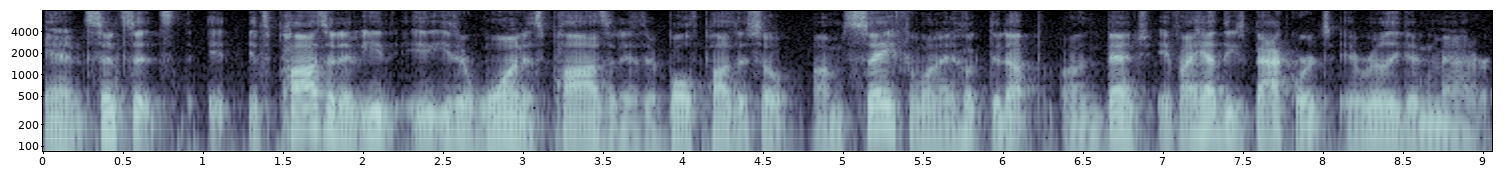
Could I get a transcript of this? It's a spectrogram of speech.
and since it's it, it's positive, either one is positive. They're both positive, so I'm safe when I hooked it up on the bench. If I had these backwards, it really didn't matter,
